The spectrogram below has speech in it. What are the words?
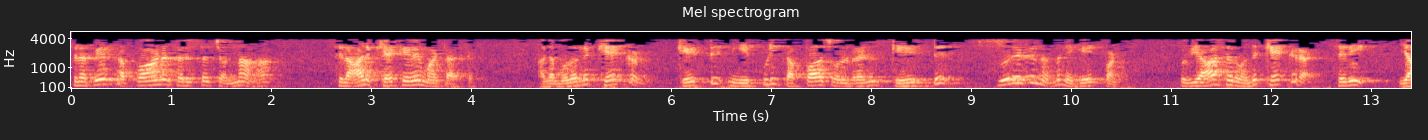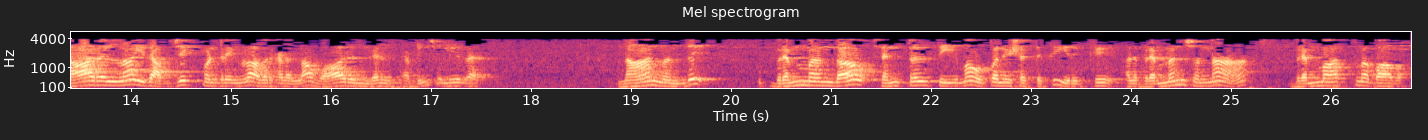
சில பேர் தப்பான கருத்தை சொன்னா சில ஆள் கேட்கவே மாட்டார்கள். அத முதல்ல கேட்கணும். கேட்டு நீ எப்படி தப்பா சொல்றன்னு கேட்டு பிறகு நம்ம நெகேட் பண்ணும் இப்ப வியாசர் வந்து கேட்கிறார். சரி யாரெல்லாம் இதை அப்செக்ட் பண்றீங்களோ அவர்களெல்லாம் வாருங்கள் அப்படின்னு சொல்லிடுற நான் வந்து பிரம்மன் தான் சென்ட்ரல் தீமா உபனிஷத்துக்கு இருக்கு. அந்த பிரம்மன் சொன்னா பிரம்மாத்ம பாவம்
